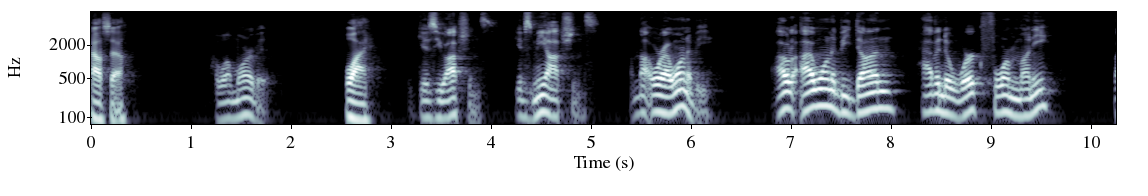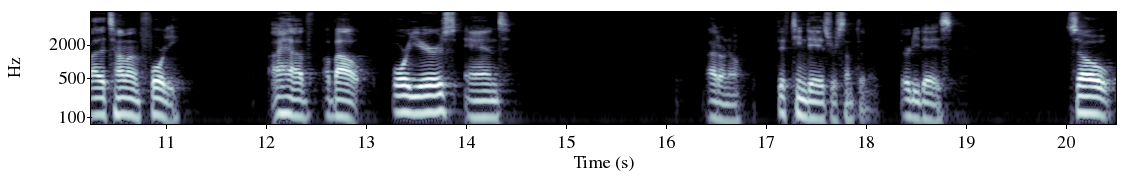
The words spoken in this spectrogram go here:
How so? I want more of it. Why? It gives you options, it gives me options. I'm not where I want to be. I, I want to be done having to work for money by the time I'm 40. I have about four years and I don't know, 15 days or something, or 30 days. So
